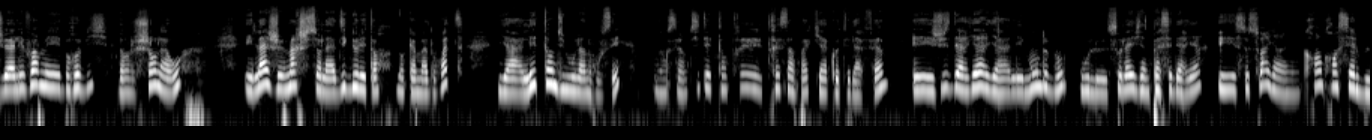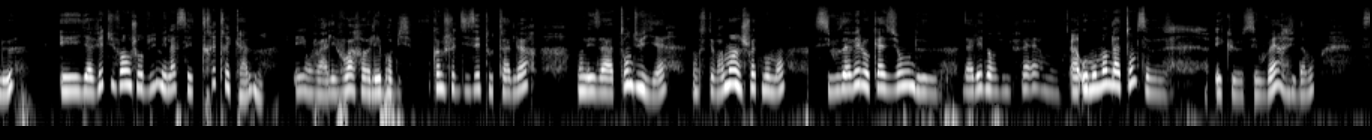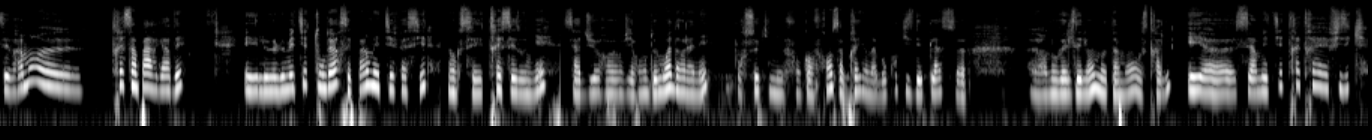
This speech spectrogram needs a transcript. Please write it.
Je vais aller voir mes brebis dans le champ là-haut. Et là, je marche sur la digue de l'étang. Donc à ma droite, il y a l'étang du moulin de Rousset. Donc c'est un petit étang très très sympa qui est à côté de la ferme. Et juste derrière, il y a les monts de Blon où le soleil vient de passer derrière. Et ce soir, il y a un grand grand ciel bleu. Et il y avait du vent aujourd'hui, mais là c'est très très calme. Et on va aller voir euh, les brebis. Comme je le disais tout à l'heure, on les a tondus hier, donc c'était vraiment un chouette moment. Si vous avez l'occasion de d'aller dans une ferme, ah, au moment de la tonte, et que c'est ouvert évidemment, c'est vraiment euh, très sympa à regarder. Et le, métier de tondeur, c'est pas un métier facile, donc c'est très saisonnier. Ça dure environ deux mois dans l'année. Pour ceux qui ne font qu'en France, après il y en a beaucoup qui se déplacent euh, en Nouvelle-Zélande notamment, Australie. Et euh, c'est un métier très très physique.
